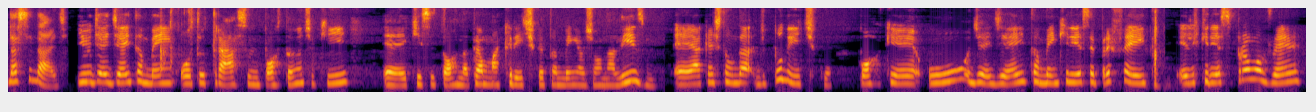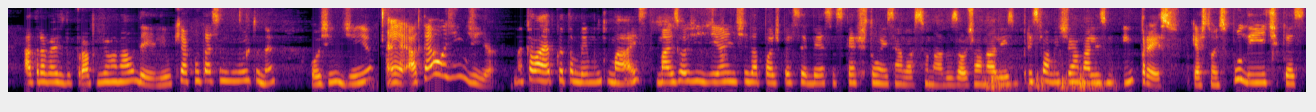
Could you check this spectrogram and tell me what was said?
da cidade. E o JJ também, outro traço importante aqui, é, que se torna até uma crítica também ao jornalismo, é a questão da, de político porque o JJ também queria ser prefeito. Ele queria se promover através do próprio jornal dele, o que acontece muito, né? Hoje em dia, é, até hoje em dia, naquela época também muito mais, mas hoje em dia a gente ainda pode perceber essas questões relacionadas ao jornalismo, principalmente jornalismo impresso, questões políticas,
